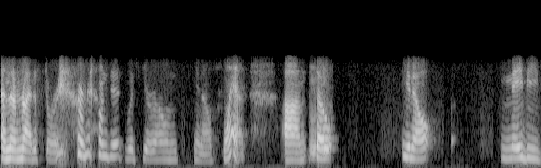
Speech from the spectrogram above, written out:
and then write a story around it with your own, you know, slant. Um, mm-hmm. So, you know, maybe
